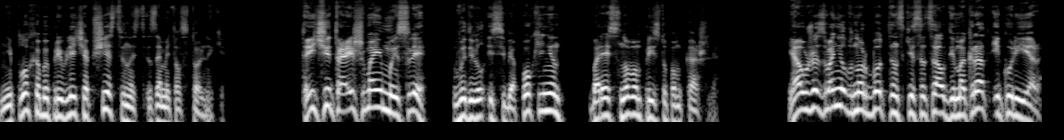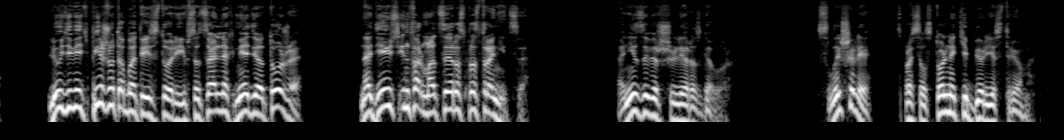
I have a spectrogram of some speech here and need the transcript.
«Неплохо бы привлечь общественность», – заметил Стольники. «Ты читаешь мои мысли», – выдавил из себя Похьянин, борясь с новым приступом кашля. «Я уже звонил в Норботтенский социал-демократ и курьер. Люди ведь пишут об этой истории, и в социальных медиа тоже. Надеюсь, информация распространится». Они завершили разговор. «Слышали?» – спросил стольники Берье Стрёма.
